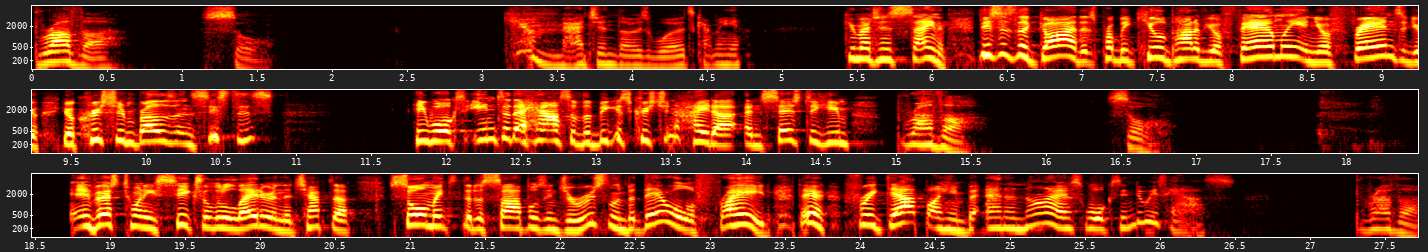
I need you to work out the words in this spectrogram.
Brother Saul. Can you imagine those words coming out? Can you imagine saying them? This is the guy that's probably killed part of your family and your friends and your, your Christian brothers and sisters. He walks into the house of the biggest Christian hater and says to him, Brother Saul. In verse 26, a little later in the chapter, Saul meets the disciples in Jerusalem, but they're all afraid. They're freaked out by him. But Ananias walks into his house. Brother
